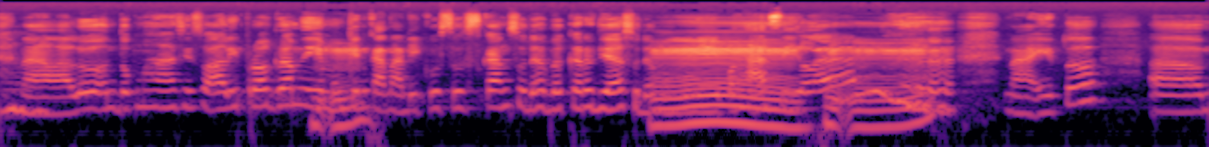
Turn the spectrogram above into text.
Nah, lalu untuk mahasiswa ahli program nih Mm-mm. mungkin karena dikhususkan sudah bekerja, sudah mempunyai Hmm, penghasilan. mm-mm. nah, itu em,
